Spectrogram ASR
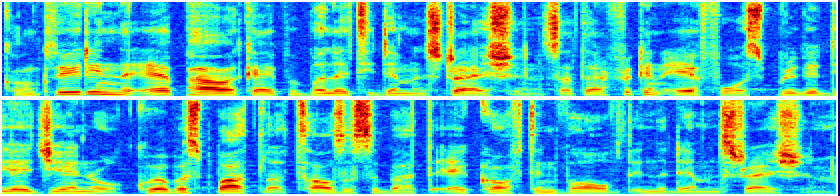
Concluding the air power capability demonstration, South African Air Force Brigadier General Kobus Butler tells us about the aircraft involved in the demonstration.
